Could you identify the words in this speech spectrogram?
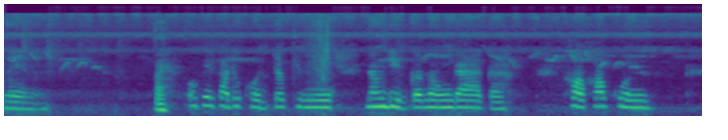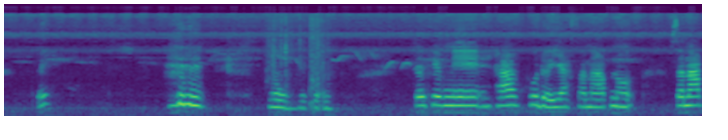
แม่นไป โอเคค่ะทุกคนจบคลิปนี้น้องดิมกับน้องดากะ ขอขอบคุณเอ๊ะหนุ่มทุกคนจบคลิปนี้ถ้าผู้ใดอยากสนับสนุนสนับ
